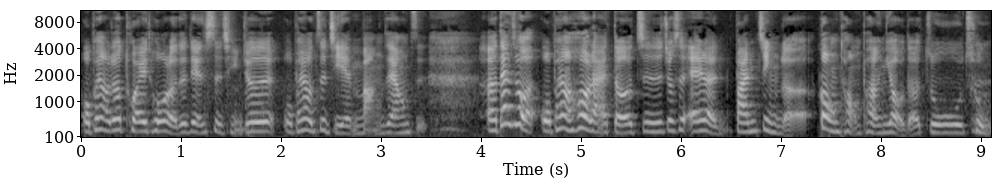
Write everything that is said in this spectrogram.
我朋友就推脱了这件事情，就是我朋友自己也忙这样子，呃，但是我我朋友后来得知，就是 Alan 搬进了共同朋友的租屋处，嗯、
